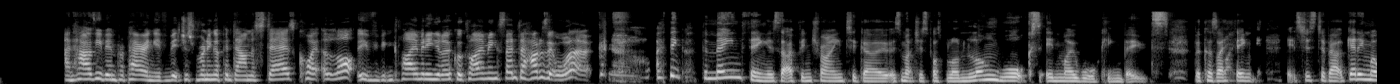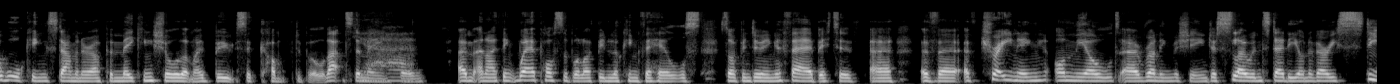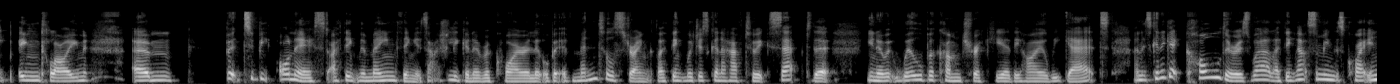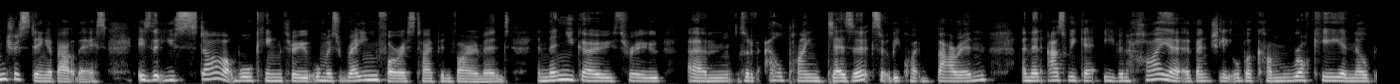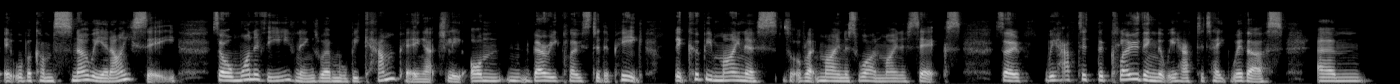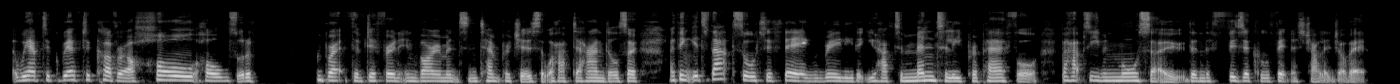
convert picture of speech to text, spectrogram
And how have you been preparing? Have you been just running up and down the stairs quite a lot? Have you been climbing in your local climbing centre? How does it work? I think the main thing is that I've been trying to go as much as possible on long walks in my walking boots because right. I think it's just about getting my walking stamina up and making sure that my boots are comfortable. That's the yeah. main thing. Um, and I think where possible, I've been looking for hills. So I've been doing a fair bit of uh, of uh, of training on the old uh, running machine, just slow and steady on a very steep incline. Um, but to be honest, I think the main thing it's actually going to require a little bit of mental strength. I think we're just going to have to accept that, you know, it will become trickier the higher we get. And it's going to get colder as well. I think that's something that's quite interesting about this is that you start walking through almost rainforest type environment and then you go through um, sort of alpine desert. So it'll be quite barren. And then as we get even higher, eventually it will become rocky and it will become snowy and icy. So on one of the evenings when we'll be camping, actually, on very close to the peak it could be minus sort of like minus one minus six so we have to the clothing that we have to take with us um we have to we have to cover a whole whole sort of breadth of different environments and temperatures that we'll have to handle. So I think it's that sort of thing really that you have to mentally prepare for, perhaps even more so than the physical fitness challenge of it.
